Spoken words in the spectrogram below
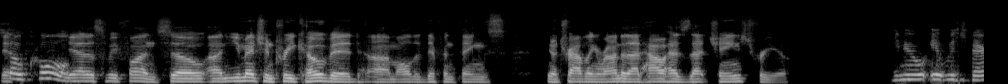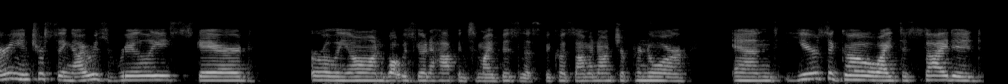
yeah. so cool. Yeah, this will be fun. So uh, you mentioned pre-COVID, um, all the different things you know traveling around to that how has that changed for you? You know it was very interesting. I was really scared early on what was going to happen to my business because i'm an entrepreneur. And years ago i decided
